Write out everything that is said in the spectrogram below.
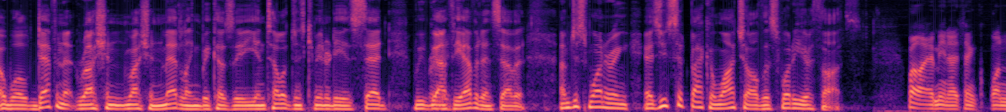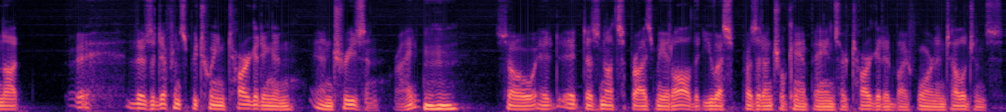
Uh, well, definite Russian Russian meddling because the intelligence community has said we've got the evidence of it. I'm just wondering, as you sit back and watch all this, what are your thoughts? Well, I mean, I think one not. There's a difference between targeting and, and treason, right? Mm-hmm. So it, it does not surprise me at all that U.S. presidential campaigns are targeted by foreign intelligence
